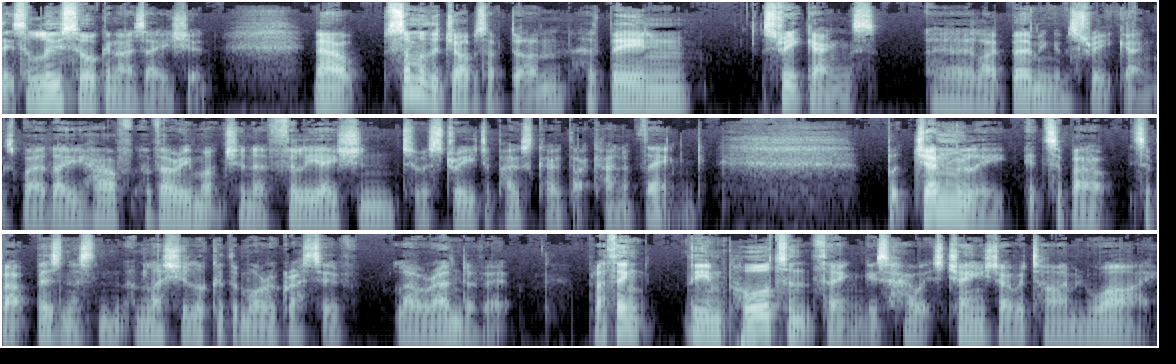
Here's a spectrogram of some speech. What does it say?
it's a loose organization now some of the jobs i've done have been street gangs uh, like birmingham street gangs where they have a very much an affiliation to a street a postcode that kind of thing but generally it's about it's about business unless you look at the more aggressive lower end of it but I think the important thing is how it's changed over time and why.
